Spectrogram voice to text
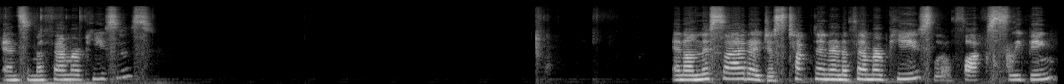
and some ephemera pieces. And on this side, I just tucked in an ephemera piece, little fox sleeping.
